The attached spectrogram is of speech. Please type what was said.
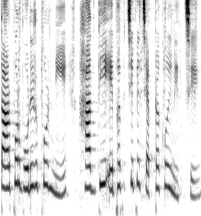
তারপর বোর্ডের উপর নিয়ে হাত দিয়ে এভাবে চেপে চ্যাপটা করে নিচ্ছে।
